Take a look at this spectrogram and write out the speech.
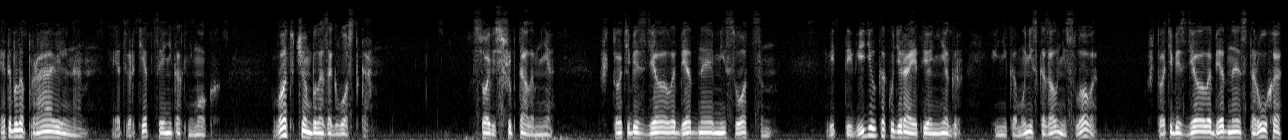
это было правильно, и отвертеться я никак не мог. Вот в чем была загвоздка. Совесть шептала мне, что тебе сделала бедная мисс Уотсон? Ведь ты видел, как удирает ее негр, и никому не сказал ни слова. Что тебе сделала бедная старуха?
